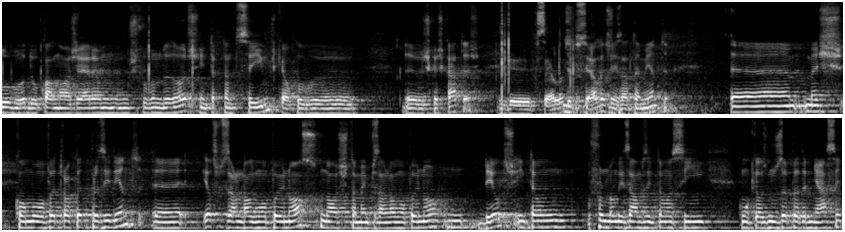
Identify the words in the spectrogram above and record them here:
clube do qual nós éramos fundadores, entretanto saímos, que é o clube dos Cascatas. De Bucelas. De Bucelas, exatamente. Uh, mas como houve a troca de presidente, uh, eles precisaram de algum apoio nosso, nós também precisávamos de algum apoio no, deles, então formalizámos então assim com que eles nos apadrinhassem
